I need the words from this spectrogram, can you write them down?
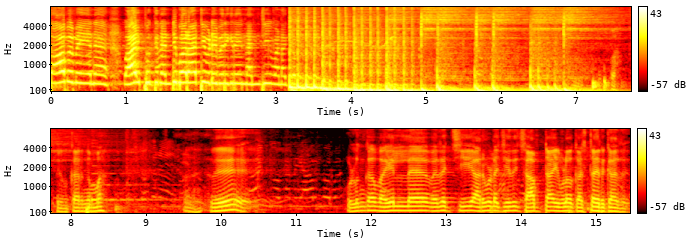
சாபமே என வாய்ப்புக்கு நன்றி பாராட்டி விடைபெறுகிறேன். நன்றி வணக்கம். உட்காருங்கம்மா. இது ஒழுங்காக வயலில் விதைச்சி அறுவடை செய்து சாப்பிட்டா இவ்வளோ கஷ்டம் இருக்காது.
